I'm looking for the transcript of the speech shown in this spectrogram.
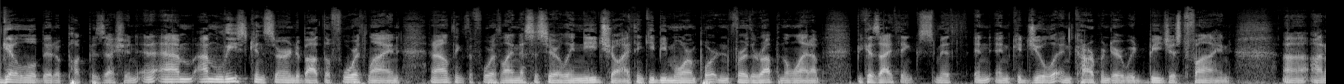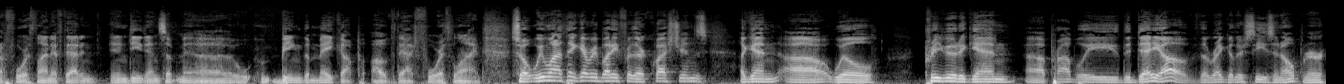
get a little bit of puck possession. And I'm I'm least concerned about the fourth line, and I don't think the fourth line necessarily needs Shaw. I think he'd be more important further up in the lineup because I think Smith and, and Caggiula and Carpenter would be just fine uh, on a fourth line if that in, indeed ends up uh, being the makeup of that fourth line. So we want to thank everybody for their questions. Again, uh, we'll preview it again uh, probably the day of the regular season opener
